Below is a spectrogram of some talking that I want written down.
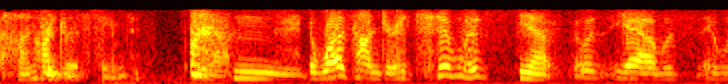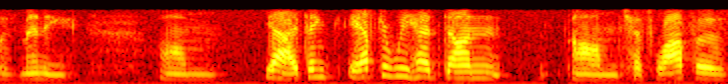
hundreds, Hundreds. it seemed. Yeah. Mm. It was hundreds. It was Yeah. it was yeah, it was it was many. Um yeah, I think after we had done um Czeslawa's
